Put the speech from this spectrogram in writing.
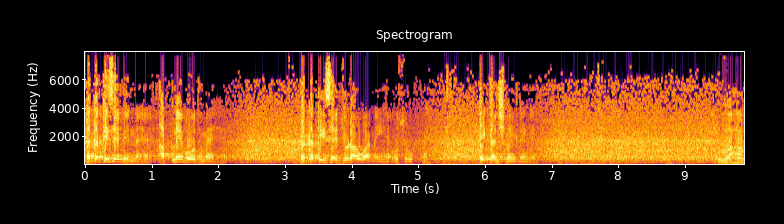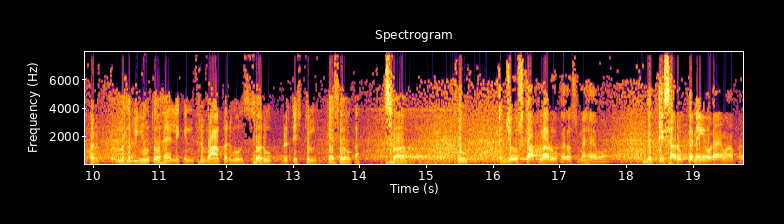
प्रकृति से भिन्न है, अपने बोध में है। प्रकृति से जुड़ा हुआ नहीं है उस रूप में। एक अंश में ही लेंगे। वहाँ पर मतलब यूँ तो है लेकिन फिर वहाँ पर वो स्वरूप प्रतिष्ठम कैसे होगा? स्वरूप जो उसका अपना रूप है उसमें है वो। वृत्ति सारूप्य नहीं हो रहा है वहाँ पर।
